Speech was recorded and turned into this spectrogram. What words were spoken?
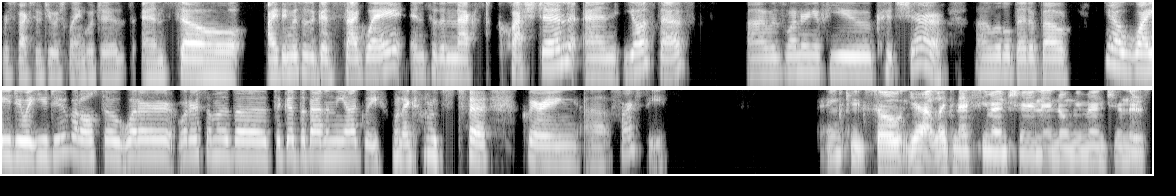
respective Jewish languages. And so I think this is a good segue into the next question. And Yosef, I was wondering if you could share a little bit about you know why you do what you do but also what are what are some of the the good the bad and the ugly when it comes to querying uh farsi Thank you. So yeah, like Nessie mentioned and Nomi mentioned, there's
